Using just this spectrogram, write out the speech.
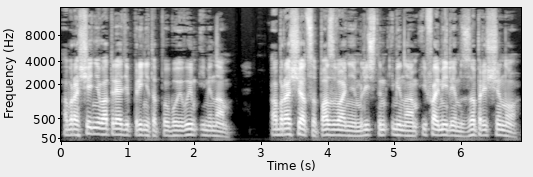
Обращение в отряде принято по боевым именам. Обращаться по званиям, личным именам и фамилиям запрещено.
